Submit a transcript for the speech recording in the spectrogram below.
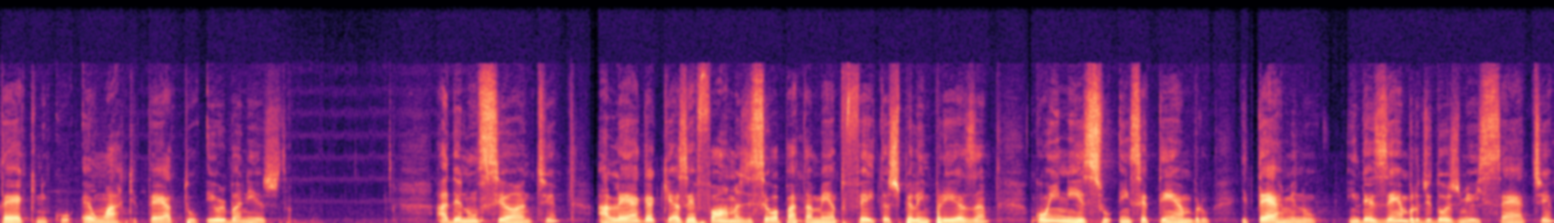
técnico é um arquiteto e urbanista. A denunciante alega que as reformas de seu apartamento feitas pela empresa, com início em setembro e término em dezembro de 2007,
